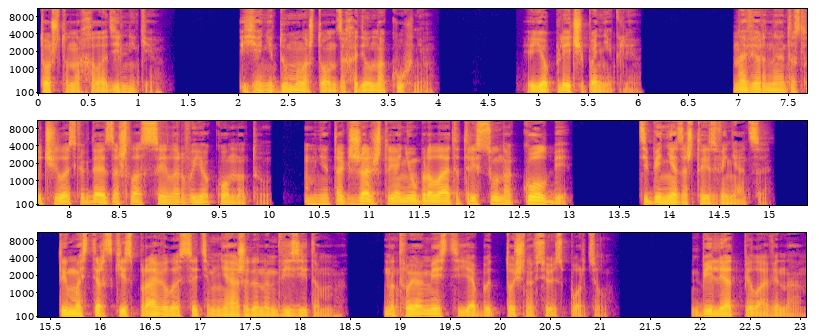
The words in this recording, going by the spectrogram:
Тот, что на холодильнике? Я не думала, что он заходил на кухню. Ее плечи поникли. Наверное, это случилось, когда я зашла с Сейлор в ее комнату. Мне так жаль, что я не убрала этот рисунок, Колби. Тебе не за что извиняться. Ты мастерски справилась с этим неожиданным визитом. На твоем месте я бы точно все испортил. Билли отпила вина.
